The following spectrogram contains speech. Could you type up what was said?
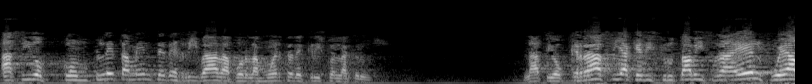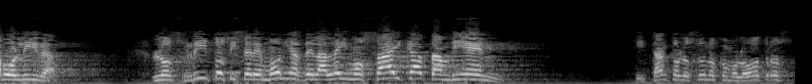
ha sido completamente derribada por la muerte de Cristo en la cruz. La teocracia que disfrutaba Israel fue abolida los ritos y ceremonias de la ley mosaica también. Y tanto los unos como los otros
